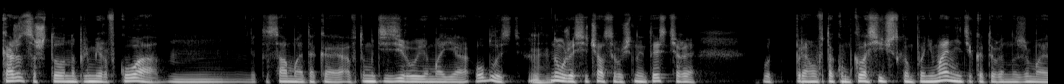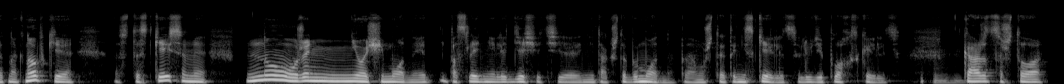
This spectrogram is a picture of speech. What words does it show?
Кажется, что, например, в QA это самая такая автоматизируемая область. Мгм. Ну, уже сейчас ручные тестеры вот прямо в таком классическом понимании, те, которые нажимают на кнопки с тест-кейсами, ну, уже не очень модно. И последние лет 10 э, не так, чтобы модно, потому что это не скейлится, люди плохо скейлятся. Мгм. Кажется, что,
